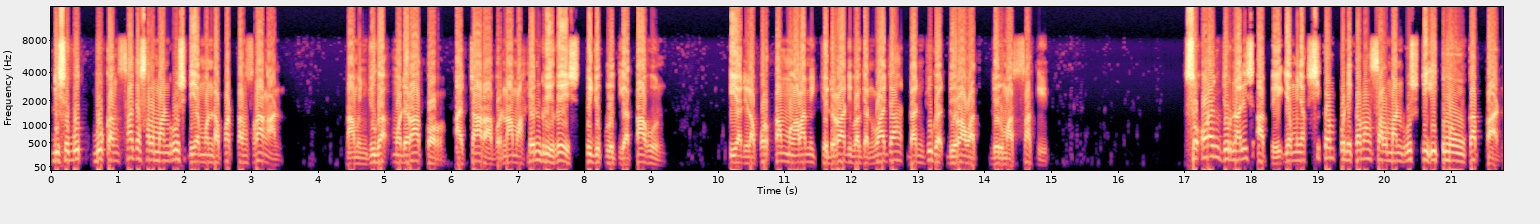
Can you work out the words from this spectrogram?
disebut bukan saja Salman Rusdi yang mendapatkan serangan, namun juga moderator acara bernama Henry Rees, 73 tahun. Ia dilaporkan mengalami cedera di bagian wajah dan juga dirawat di rumah sakit. Seorang jurnalis AP yang menyaksikan penikaman Salman Rushdie itu mengungkapkan,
